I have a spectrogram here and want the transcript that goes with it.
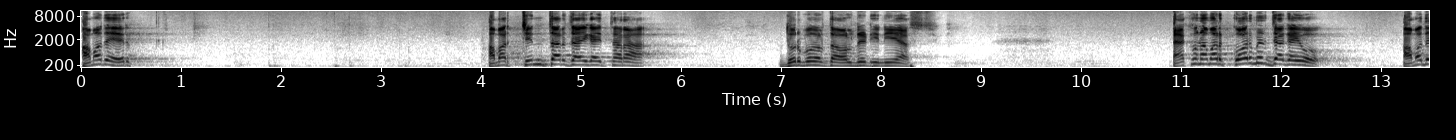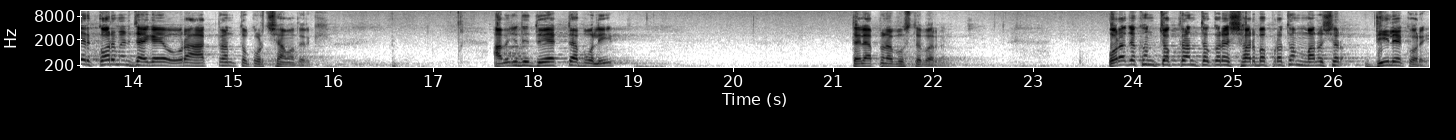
আমাদের, আমার চিন্তার জায়গায় তারা দুর্বলতা অলরেডি নিয়ে আসছে। এখন আমার কর্মের জায়গায়ও, আমাদের কর্মের জায়গায়ও ওরা আক্রান্ত করছে আমাদেরকে। আমি যদি দু একটা বলি, তাহলে আপনারা বুঝতে পারবেন। ওরা যখন চক্রান্ত করে সর্বপ্রথম মানুষের দিলে করে,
